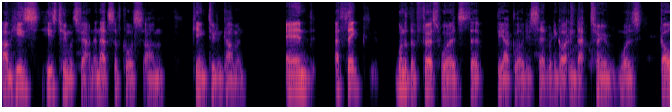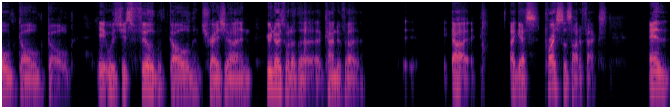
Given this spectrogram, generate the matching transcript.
Um, his his tomb was found, and that's of course um, King Tutankhamun. And I think one of the first words that the archaeologist said when he got in that tomb was gold, gold, gold. It was just filled with gold and treasure, and who knows what other kind of, uh, uh, I guess, priceless artifacts. And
